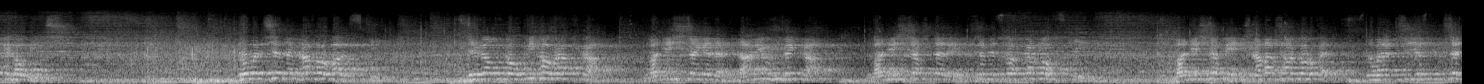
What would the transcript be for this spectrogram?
Wojciechowicz. Numer 7 Rafał Walski. Z dziewiątką Michał Rabka. 21 Dariusz Wyka. 24 Przemysław Karnowski. 25 na Marszał Gorbet. Z numerem 33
